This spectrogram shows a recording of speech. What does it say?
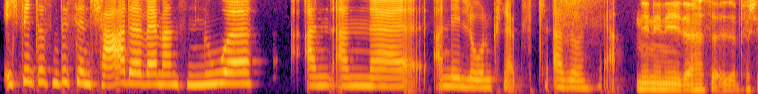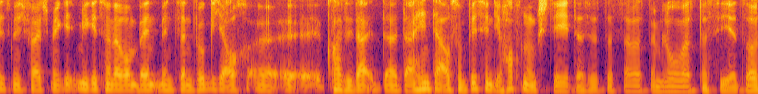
ich finde das ein bisschen schade, wenn man es nur an, an, äh, an den Lohn knöpft. Also, ja. Nee, nee, nee, da, hast du, da verstehst du mich falsch. Mir, mir geht es nur darum, wenn es dann wirklich auch äh, äh, quasi da, da, dahinter auch so ein bisschen die Hoffnung steht, dass, es, dass da was beim Lohn was passiert so,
